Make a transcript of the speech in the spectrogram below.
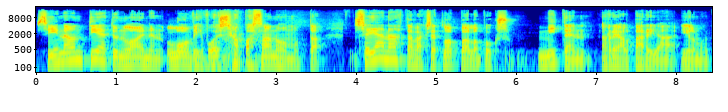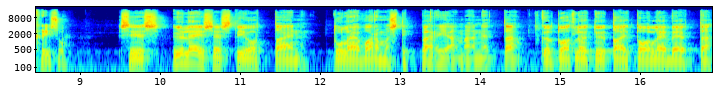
Siinä on tietynlainen lovi, voisi jopa sanoa, mutta se jää nähtäväksi, että loppujen lopuksi miten Real pärjää ilman Krisu. Siis yleisesti ottaen tulee varmasti pärjäämään, että kyllä tuolta löytyy taitoa, leveyttä,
